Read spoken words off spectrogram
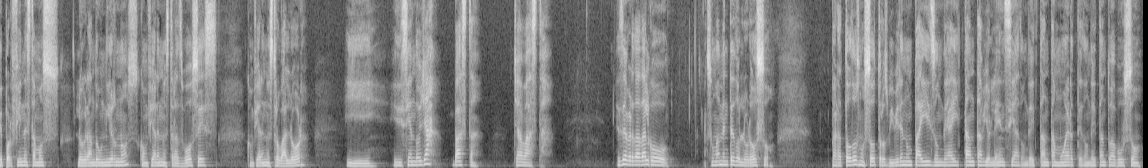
que por fin estamos logrando unirnos, confiar en nuestras voces, confiar en nuestro valor y, diciendo ya, basta, ya basta. Es de verdad algo sumamente doloroso para todos nosotros vivir en un país donde hay tanta violencia, donde hay tanta muerte, donde hay tanto abuso.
